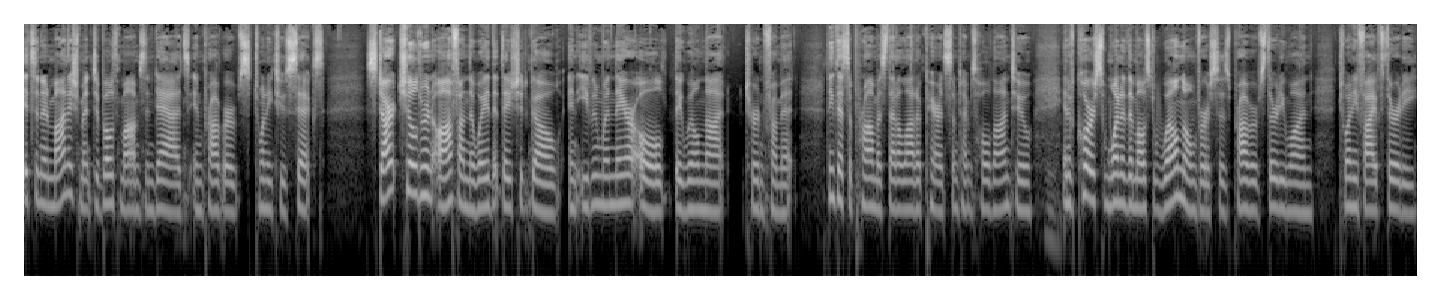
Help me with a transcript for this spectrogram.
it's an admonishment to both moms and dads in Proverbs 22 6. Start children off on the way that they should go, and even when they are old, they will not turn from it. I think that's a promise that a lot of parents sometimes hold on to. Mm. And of course, one of the most well known verses, Proverbs 31, 25, 30.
